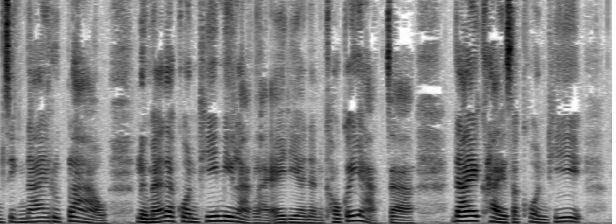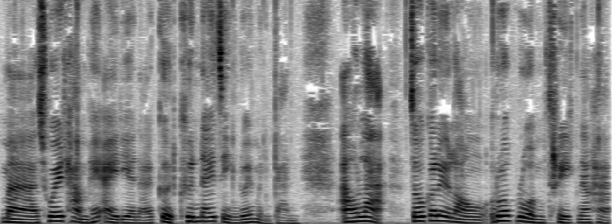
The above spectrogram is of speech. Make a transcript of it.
ำจริงได้หรือเปล่า หรือแม้แต่คนที่มีหลากหลายไอเดียนั้นเขาก็อยากจะได้ใครสักคนที่มาช่วยทำให้ไอเดียนะเกิดขึ้นได้จริงด้วยเหมือนกัน เอาล่ะ โจ้ก็เลยลองรวบรวม trick นะคะ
